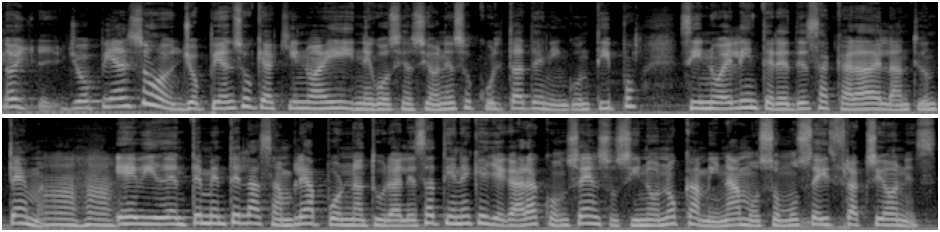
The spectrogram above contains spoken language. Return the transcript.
No, yo pienso, yo pienso que aquí no hay negociaciones ocultas de ningún tipo, sino el interés de sacar adelante un tema. Evidentemente la Asamblea por naturaleza tiene que llegar a consenso, si no, no caminamos, somos seis fracciones,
